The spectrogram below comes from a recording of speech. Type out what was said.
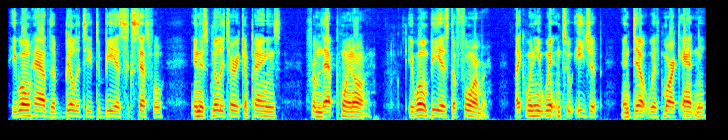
he won't have the ability to be as successful in his military campaigns from that point on. It won't be as the former, like when he went into Egypt and dealt with Mark Antony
